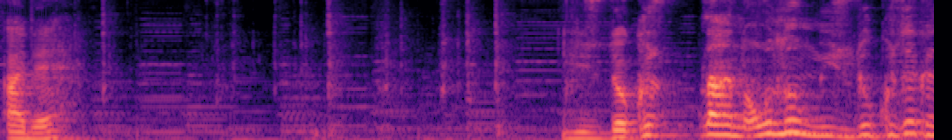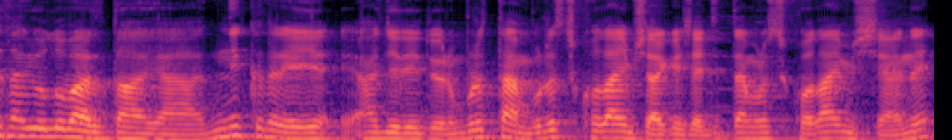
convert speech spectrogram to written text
Hadi. 109 lan oğlum 109'a kadar yolu vardı daha ya. Ne kadar e- acele ediyorum. Burası tam burası kolaymış arkadaşlar. Cidden burası kolaymış yani.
